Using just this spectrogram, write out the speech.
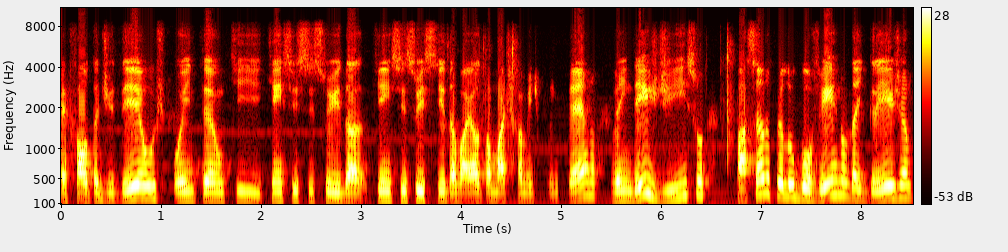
é falta de Deus, ou então que quem se suicida, quem se suicida vai automaticamente para o inferno. Vem desde isso, passando pelo governo da igreja,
